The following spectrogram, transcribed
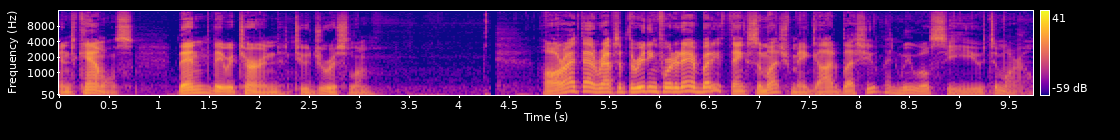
and camels. Then they returned to Jerusalem. All right, that wraps up the reading for today, everybody. Thanks so much. May God bless you, and we will see you tomorrow.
